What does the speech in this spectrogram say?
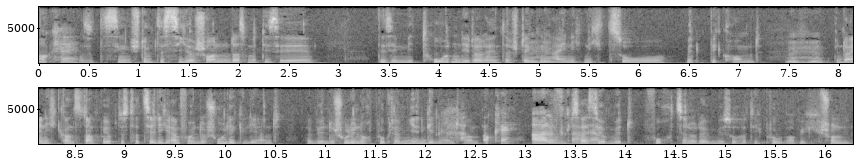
Okay. Also deswegen stimmt es sicher schon, dass man diese, diese Methoden, die da dahinter stecken, Mhm. eigentlich nicht so mitbekommt. Ich bin da eigentlich ganz dankbar. Ich habe das tatsächlich einfach in der Schule gelernt, weil wir in der Schule noch Programmieren gelernt haben. Okay. Alles Ähm, klar. das heißt, ich ja. habe mit 15 oder irgendwie so hatte ich, habe ich schon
